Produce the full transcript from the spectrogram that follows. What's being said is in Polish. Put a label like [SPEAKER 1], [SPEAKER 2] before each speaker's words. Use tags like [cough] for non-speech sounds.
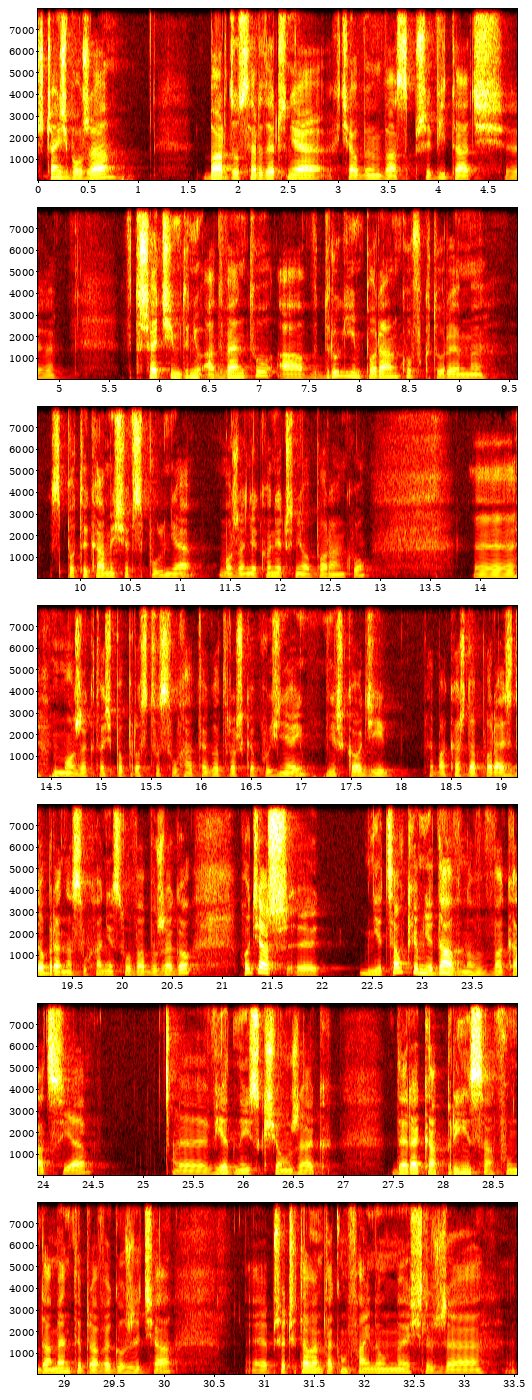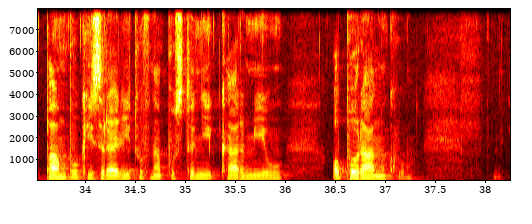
[SPEAKER 1] Szczęść Boże. Bardzo serdecznie chciałbym Was przywitać e, w trzecim dniu Adwentu, a w drugim poranku, w którym spotykamy się wspólnie. Może niekoniecznie o poranku. E, może ktoś po prostu słucha tego troszkę później. Nie szkodzi. Chyba każda pora jest dobra na słuchanie Słowa Bożego. Chociaż e, nie całkiem niedawno, w wakacje, w jednej z książek, Dereka Prince'a Fundamenty prawego życia e, przeczytałem taką fajną myśl, że Pan Bóg Izraelitów na pustyni karmił o poranku.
